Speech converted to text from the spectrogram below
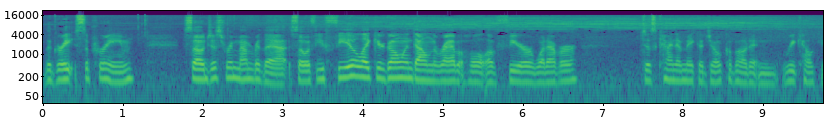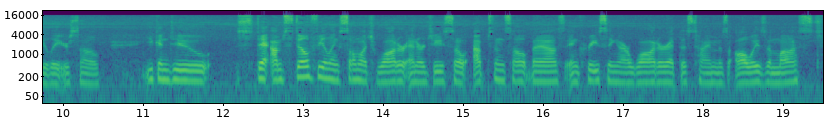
the great supreme. So just remember that. So if you feel like you're going down the rabbit hole of fear or whatever, just kind of make a joke about it and recalculate yourself. You can do st I'm still feeling so much water energy, so Epsom salt baths, increasing our water at this time is always a must.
